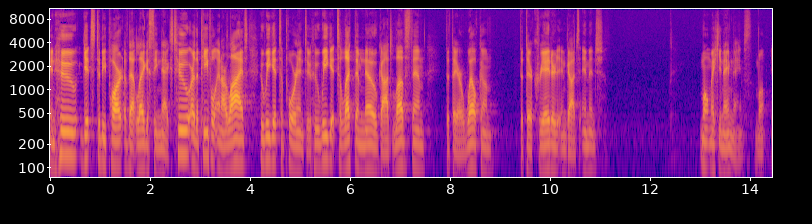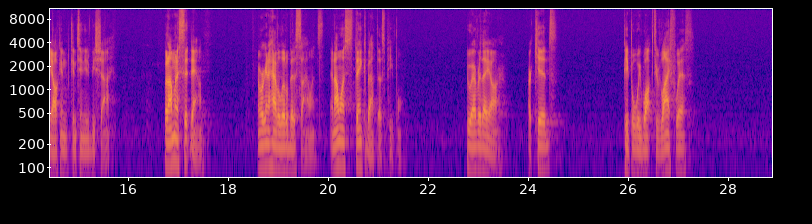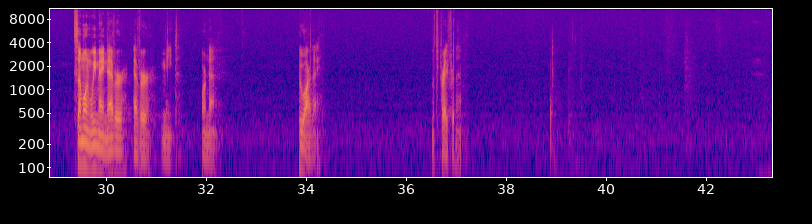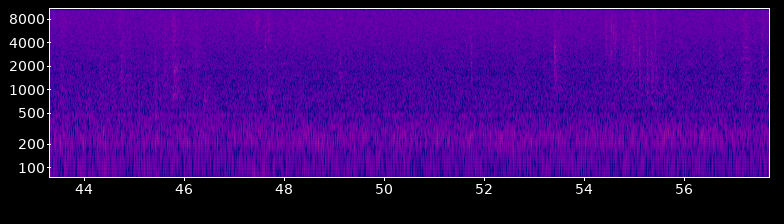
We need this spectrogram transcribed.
And who gets to be part of that legacy next? Who are the people in our lives who we get to pour into, who we get to let them know God loves them, that they are welcome, that they're created in God's image? Won't make you name names. Well, y'all can continue to be shy. But I'm going to sit down and we're going to have a little bit of silence. And I want us to think about those people, whoever they are our kids, people we walk through life with, someone we may never, ever meet or know. Who are they? Let's pray for them.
